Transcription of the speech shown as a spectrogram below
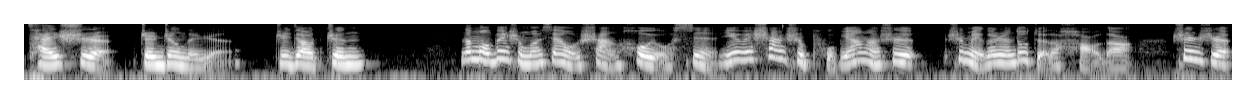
才是真正的人，这叫真。那么为什么先有善后有信？因为善是普遍的，是是每个人都觉得好的，甚至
